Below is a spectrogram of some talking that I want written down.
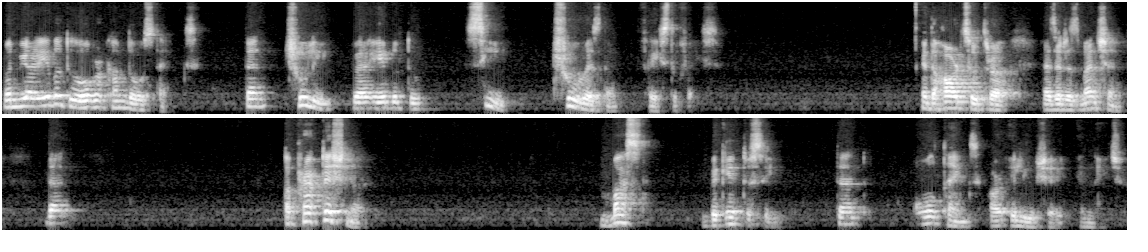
when we are able to overcome those things, then truly we are able to see true wisdom face to face. In the Heart Sutra, as it is mentioned, that a practitioner must begin to see that all things are illusory in nature.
